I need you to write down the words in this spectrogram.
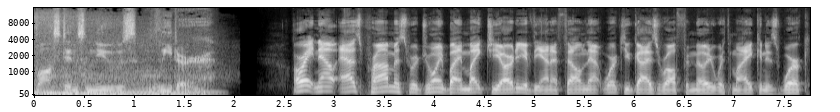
Boston's news leader. All right, now, as promised, we're joined by Mike Giardi of the NFL Network. You guys are all familiar with Mike and his work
